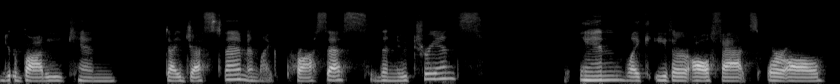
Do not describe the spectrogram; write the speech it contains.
your body can digest them and like process the nutrients in like either all fats or all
